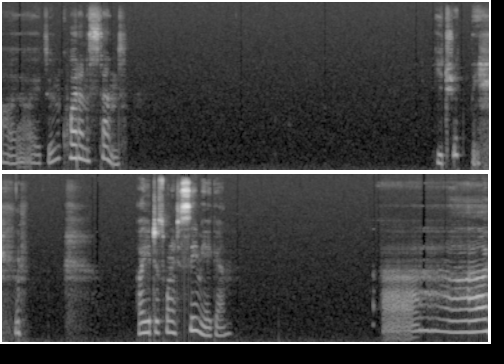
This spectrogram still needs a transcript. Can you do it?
I, I didn't quite understand. You tricked me. oh, you just wanted to see me again? Uh, I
